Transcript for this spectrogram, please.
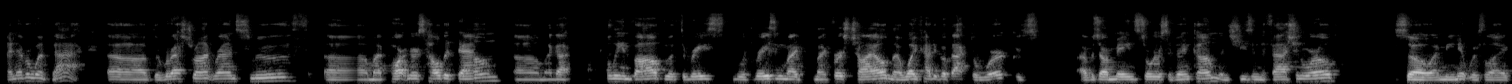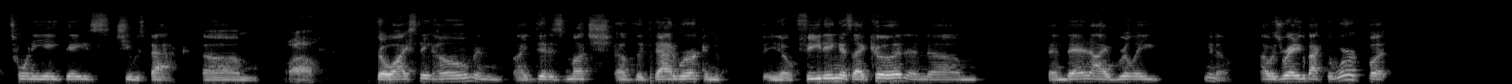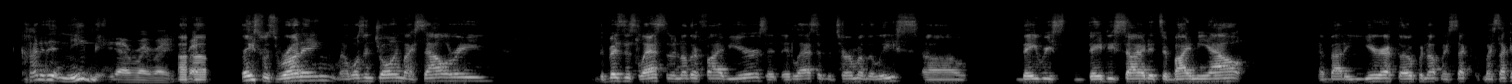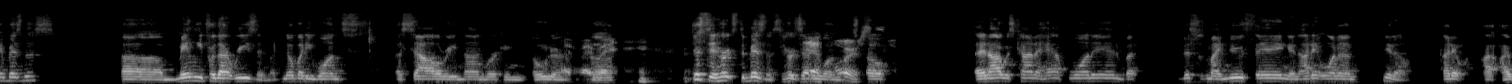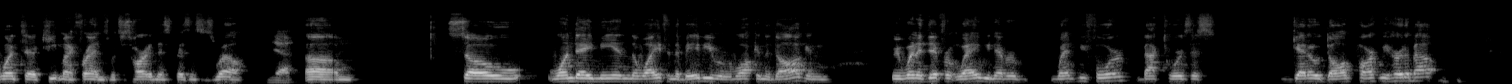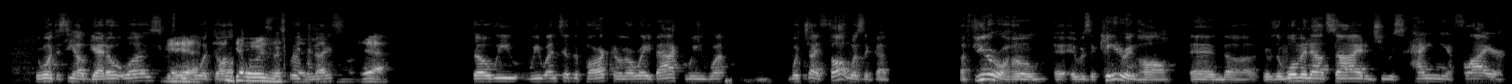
I never went back. Uh, the restaurant ran smooth. Uh, my partners held it down. Um, I got fully involved with the race with raising my my first child. My wife had to go back to work because I was our main source of income, and she's in the fashion world. So I mean, it was like 28 days she was back. Um, wow. So I stayed home and I did as much of the dad work and you know feeding as I could, and um, and then I really, you know, I was ready to go back to work, but kind of didn't need me. Yeah, right, right. Uh. Place was running. I wasn't drawing my salary. The business lasted another five years. It, it lasted the term of the lease. Uh, they re- they decided to buy me out about a year after I opened up my second my second business, um, mainly for that reason. Like nobody wants a salary non-working owner. Right, right, right. Uh, just it hurts the business. It hurts yeah, everyone. So, and I was kind of half one in, but this was my new thing, and I didn't want to, you know, I didn't. I, I want to keep my friends, which is hard in this business as well. Yeah. Um. So one day, me and the wife and the baby were walking the dog, and we went a different way. We never went before, back towards this ghetto dog park we heard about. We wanted to see how ghetto it was. Yeah, yeah. With dogs, ghetto is this really nice. Yeah. So we we went to the park, and on our way back, we went, which I thought was like a, a funeral home. It was a catering hall, and uh, there was a woman outside, and she was hanging a flyer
